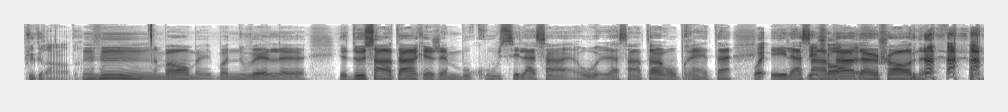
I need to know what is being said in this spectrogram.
plus grande. Mhm. Bon, ben, bonne nouvelle. Euh, Il y a deux senteurs que j'aime beaucoup. C'est la, la senteur au printemps Ouais. et la senteur d'un char neuf.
